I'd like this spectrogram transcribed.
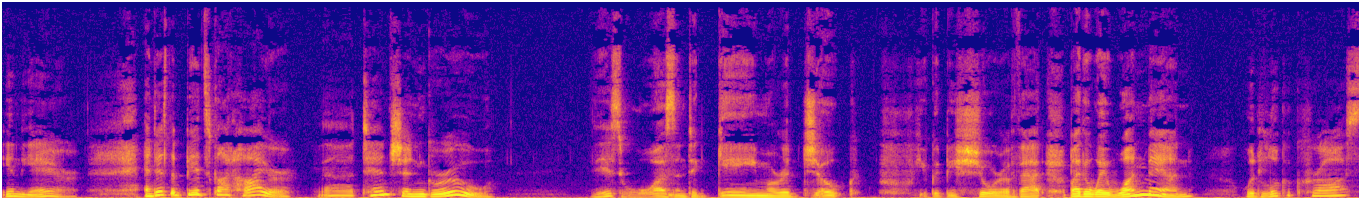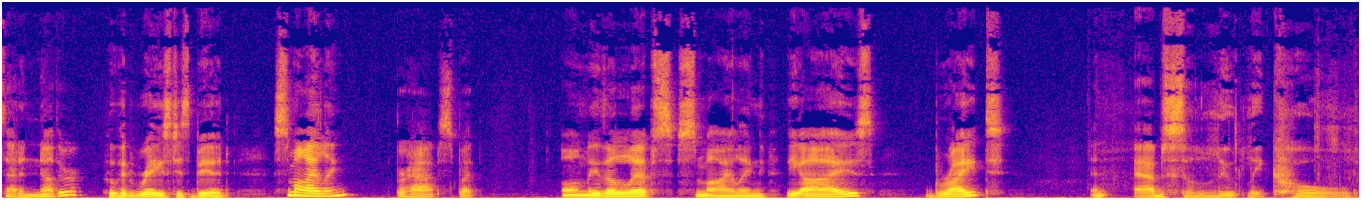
in the air, and as the bids got higher, the tension grew. This wasn't a game or a joke. You could be sure of that by the way one man would look across at another who had raised his bid, smiling, perhaps, but only the lips smiling, the eyes bright absolutely cold.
